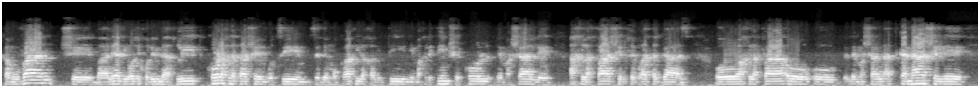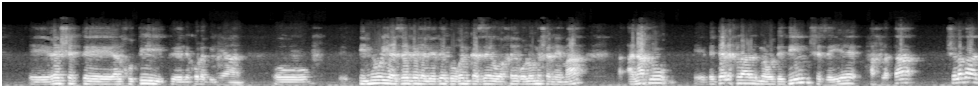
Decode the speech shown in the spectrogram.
כמובן שבעלי הדירות יכולים להחליט כל החלטה שהם רוצים, זה דמוקרטי לחלוטין, אם מחליטים שכל, למשל, החלפה של חברת הגז, או החלפה, או, או למשל התקנה של אה, רשת אה, אלחוטית אה, לכל הבניין, או פינוי הזבל על ידי גורם כזה או אחר, או לא משנה מה, אנחנו בדרך כלל מעודדים שזה יהיה החלטה של הוועד.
